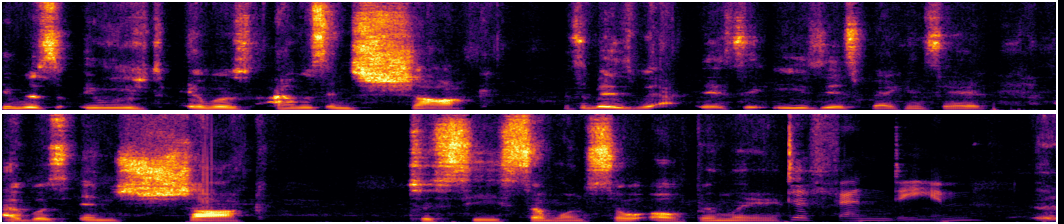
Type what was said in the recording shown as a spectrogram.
was, it was, it was, I was in shock. It's, it's the easiest way I can say it. I was in shock to see someone so openly, defending. Uh,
